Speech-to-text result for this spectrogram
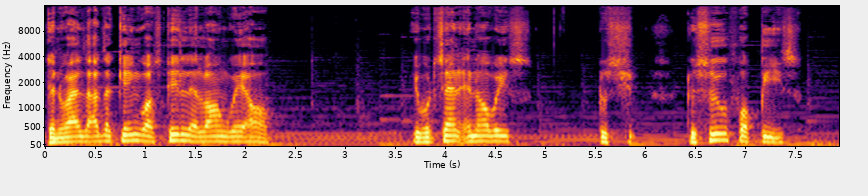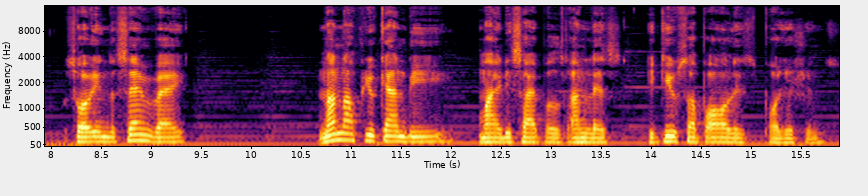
then while the other king was still a long way off, he would send envoys to, to sue for peace. So, in the same way, none of you can be my disciples unless he gives up all his possessions.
